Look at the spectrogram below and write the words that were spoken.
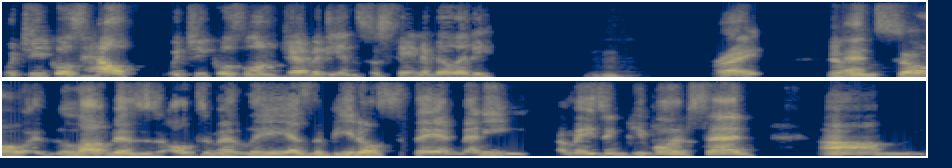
which equals health, which equals longevity and sustainability, Mhm. right? Yeah. And so love is ultimately, as the Beatles say, and many amazing people have said, um,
